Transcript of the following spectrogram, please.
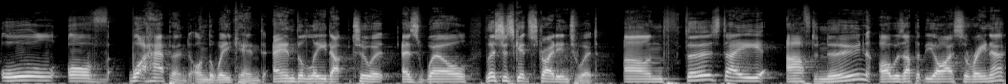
all of what happened on the weekend and the lead up to it as well. Let's just get straight into it. On Thursday afternoon, I was up at the Ice Arena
